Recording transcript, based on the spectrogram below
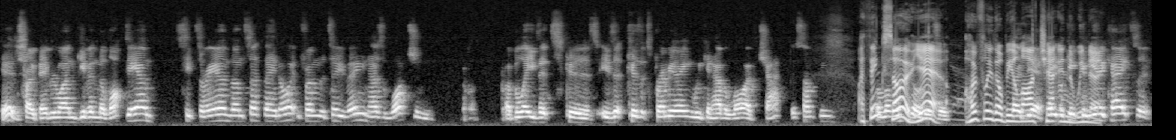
yeah, just hope everyone, given the lockdown, sits around on Saturday night in front of the TV and has a watch and I believe it's because is it because it's premiering we can have a live chat or something. I think so. with it, or Yeah. Yeah. Hopefully there'll be a live yeah, chat in the window. Communicate. So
